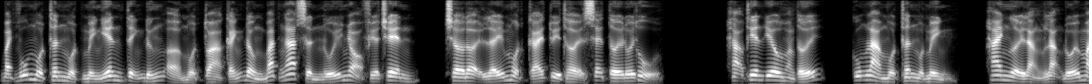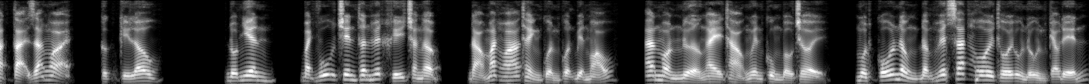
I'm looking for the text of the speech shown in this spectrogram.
Bạch Vũ một thân một mình yên tĩnh đứng ở một tòa cánh đồng bát ngát sườn núi nhỏ phía trên, chờ đợi lấy một cái tùy thời sẽ tới đối thủ. Hạo Thiên yêu hoàng tới, cũng là một thân một mình, hai người lẳng lặng đối mặt tại giã ngoại, cực kỳ lâu. Đột nhiên, Bạch Vũ trên thân huyết khí tràn ngập, đảo mắt hóa thành quần cuộn biển máu, ăn mòn nửa ngày thảo nguyên cùng bầu trời, một cỗ nồng đậm huyết sát hôi thối ùn ùn kéo đến.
